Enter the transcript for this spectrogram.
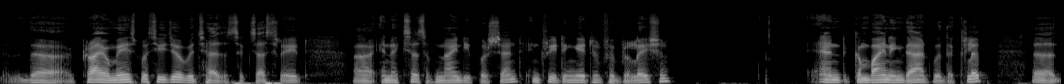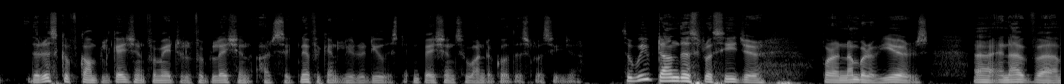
the cryomaze procedure, which has a success rate uh, in excess of 90% in treating atrial fibrillation, and combining that with the clip, uh, the risk of complication from atrial fibrillation are significantly reduced in patients who undergo this procedure. So, we've done this procedure for a number of years, uh, and I've uh,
